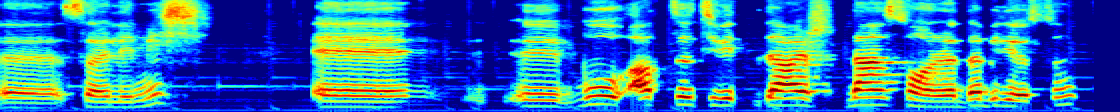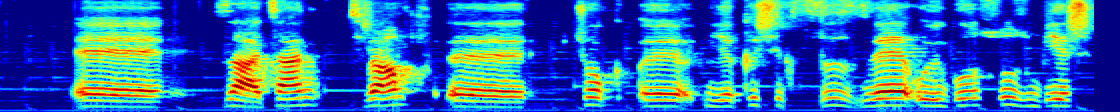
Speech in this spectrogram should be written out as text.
e, söylemiş. E, e, bu attığı tweetlerden sonra da biliyorsun e, zaten Trump e, çok e, yakışıksız ve uygunsuz bir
